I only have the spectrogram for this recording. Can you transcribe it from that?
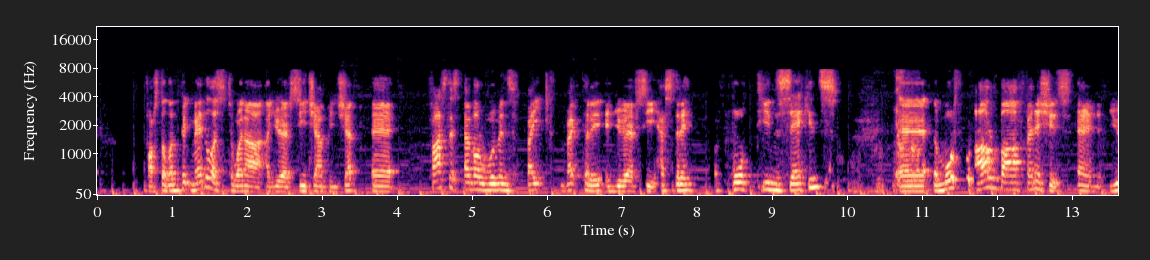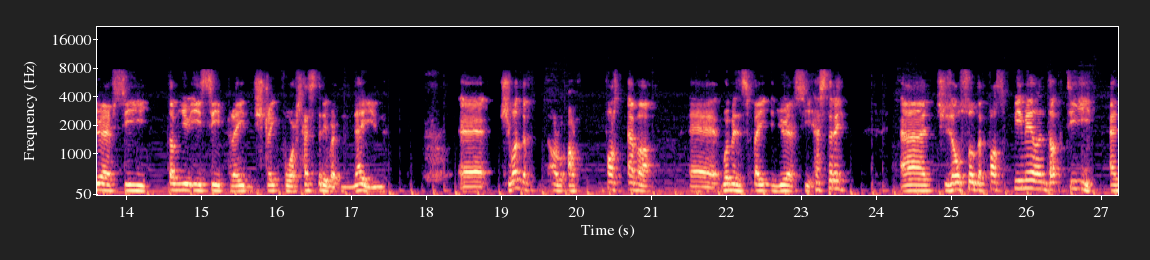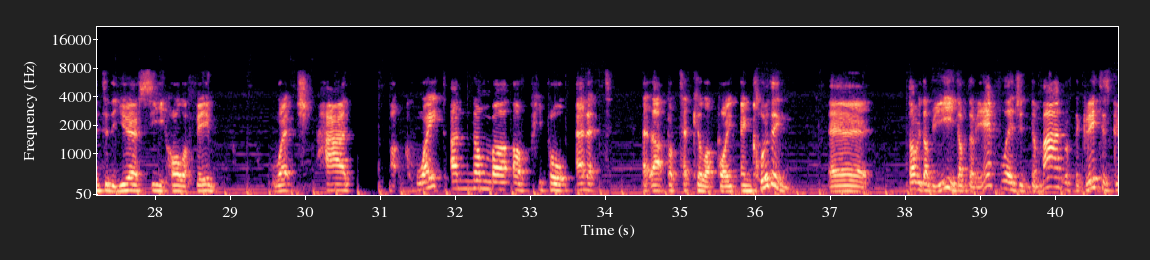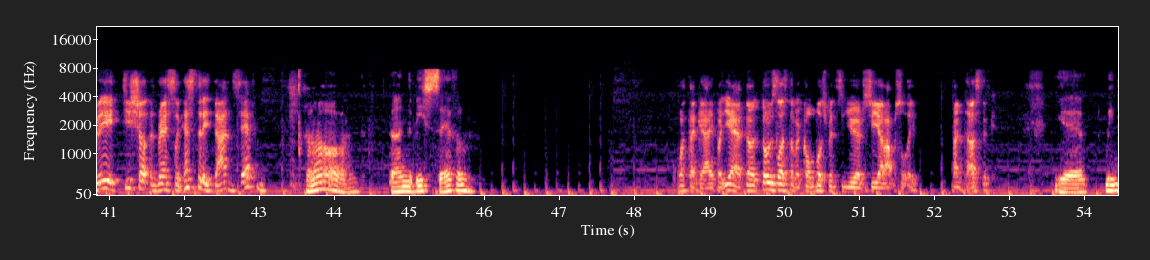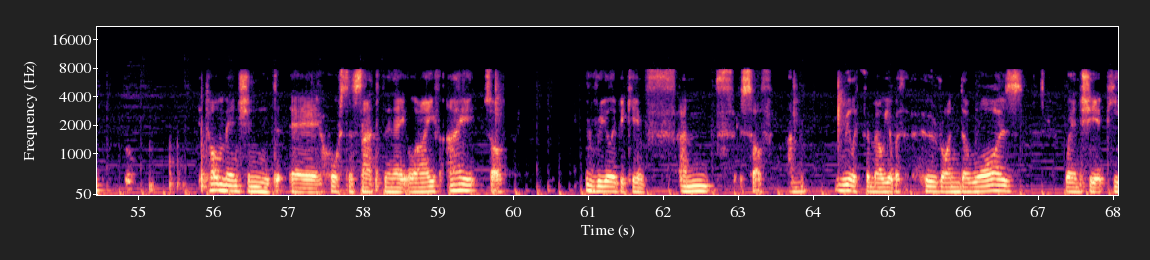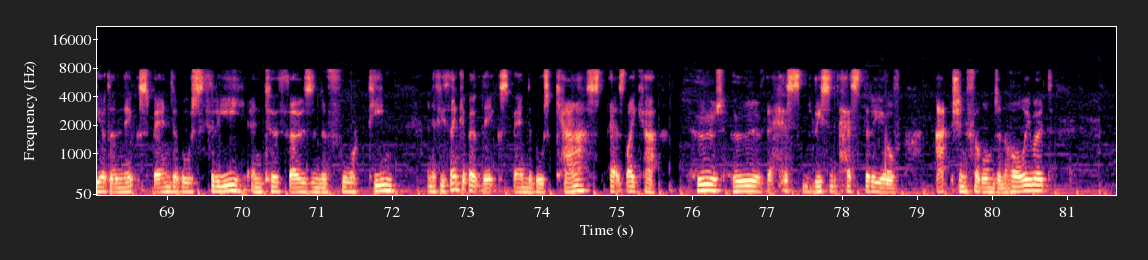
first Olympic medalist to win a, a UFC championship. Uh, fastest ever women's fight victory in UFC history 14 seconds. Uh, the most armbar finishes in UFC, WEC Pride Strikeforce history with nine. Uh, she won the our, our first ever uh, women's fight in UFC history. And she's also the first female inductee into the UFC Hall of Fame, which had a, quite a number of people in it at that particular point, including uh, WWE, WWF legend, the man with the greatest grey t shirt in wrestling history, Dan Severn. Oh, Dan the Beast Severn. What a guy. But yeah, th- those list of accomplishments in UFC are absolutely fantastic. Yeah, I mean, Tom mentioned uh, hosting Saturday Night Live. I sort of really became, f- I'm f- sort of, I'm really familiar with who Ronda was when she appeared in The Expendables 3 in 2014. And if you think about the Expendables cast, it's like a who's who of the his- recent history of action films in Hollywood.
